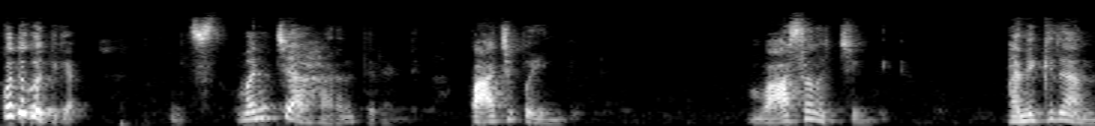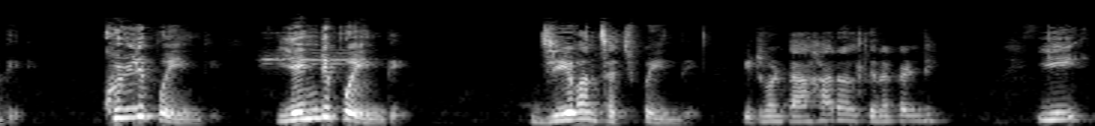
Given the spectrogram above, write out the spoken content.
కొద్ది కొద్దిగా. మంచి ఆహారం తినండి. పాచిపోయింది. వాసన వచ్చింది. పనికిరాంది. కుళ్ళిపోయింది. ఎండిపోయింది. జీవం చచ్చిపోయింది. ఇటువంటి ఆహారాలు తినకండి. ఈ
